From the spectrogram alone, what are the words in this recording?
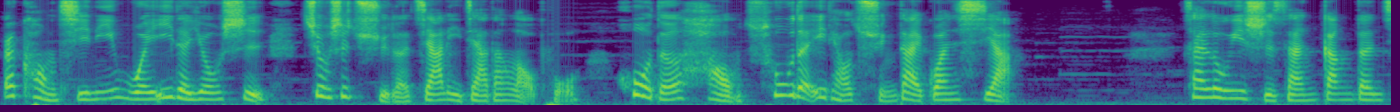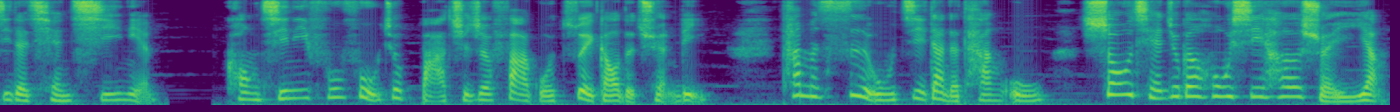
而孔奇尼唯一的优势，就是娶了加利加当老婆，获得好粗的一条裙带关系啊！在路易十三刚登基的前七年，孔奇尼夫妇就把持着法国最高的权力。他们肆无忌惮的贪污，收钱就跟呼吸喝水一样。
